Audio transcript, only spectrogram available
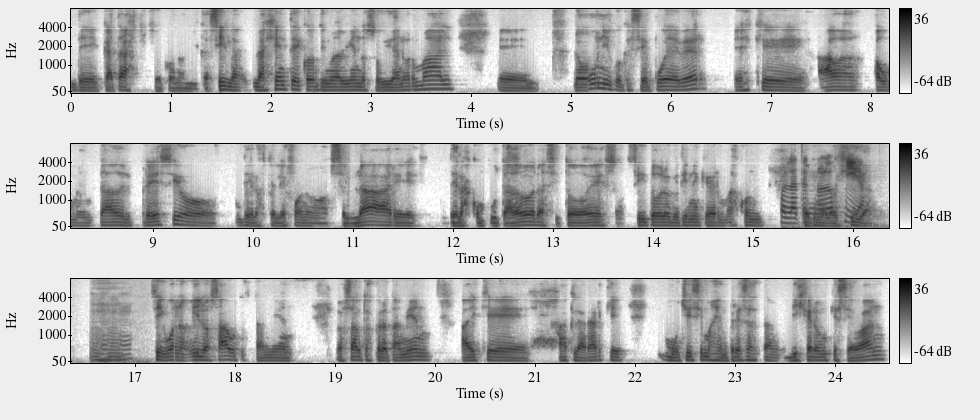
de catástrofe económica. ¿sí? La, gente continúa viviendo su vida normal. Eh, lo único que se puede ver es que ha aumentado el precio de los teléfonos celulares, de las computadoras y todo eso, ¿sí? todo lo que tiene que ver más con, la tecnología. Sí, bueno, y los autos también. Los autos, pero también hay que aclarar que muchísimas empresas dijeron que se van,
